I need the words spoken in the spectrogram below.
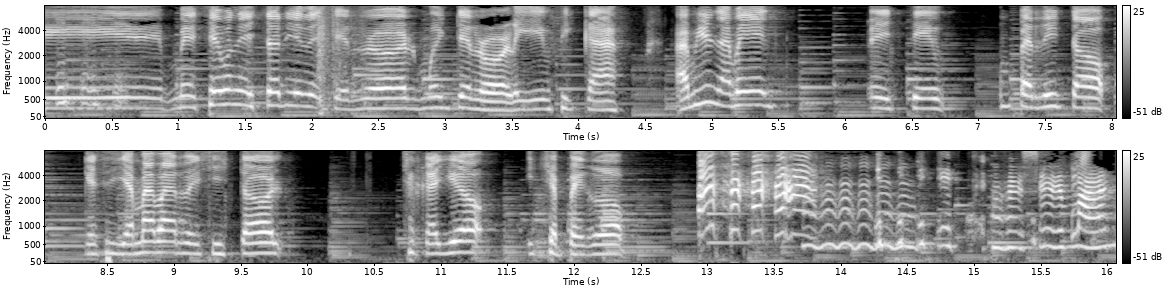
Eh, me sé una historia de terror muy terrorífica. Había una vez, este, un perrito que se llamaba Resistol. Se cayó y se pegó.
